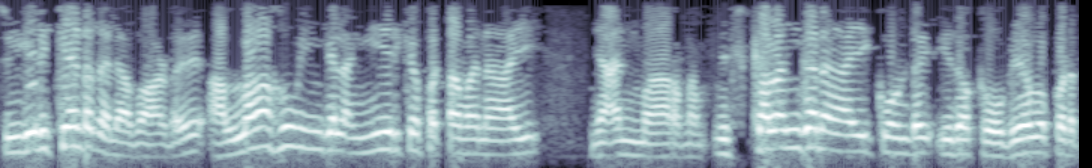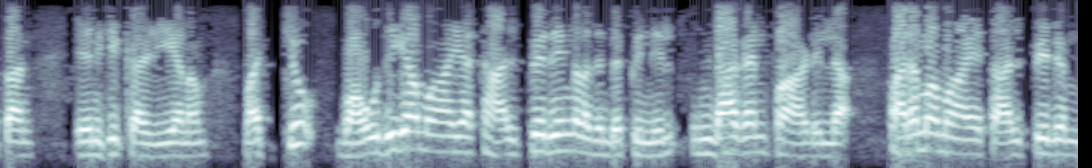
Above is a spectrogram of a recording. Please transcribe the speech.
സ്വീകരിക്കേണ്ട നിലപാട് അള്ളാഹുവിങ്കൽ അംഗീകരിക്കപ്പെട്ടവനായി ഞാൻ മാറണം. നിഷ്കളങ്കനായിക്കൊണ്ട് ഇതൊക്കെ ഉപയോഗപ്പെടുത്താൻ എനിക്ക് കഴിയണം. മറ്റു ഭൗതികമായ താല്പര്യങ്ങൾ അതിന്റെ പിന്നിൽ ഉണ്ടാകാൻ പാടില്ല. പരമമായ താല്പര്യം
